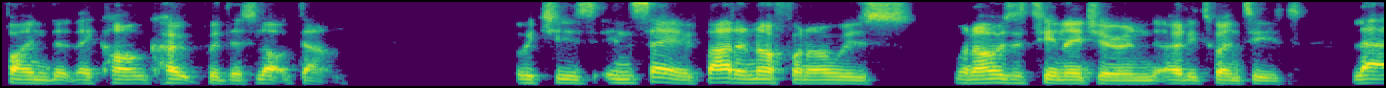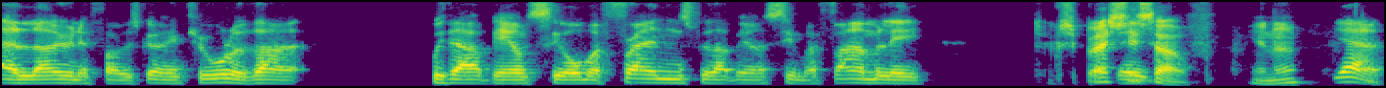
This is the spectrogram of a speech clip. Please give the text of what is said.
find that they can't cope with this lockdown, which is insane. It's bad enough when I was when I was a teenager in early 20s, let alone if I was going through all of that without being able to see all my friends, without being able to see my family. To express it, yourself, you know? Yeah.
